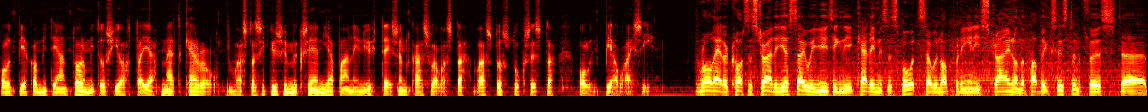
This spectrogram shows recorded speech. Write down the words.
Olympiakomitean toimitusjohtaja Matt Carroll vastasi kysymykseen Japanin yhteisön kasvavasta vastustuksesta olympialaisiin. Rolled out across Australia yesterday. We're using the academies of sports, so we're not putting any strain on the public system. The first uh,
